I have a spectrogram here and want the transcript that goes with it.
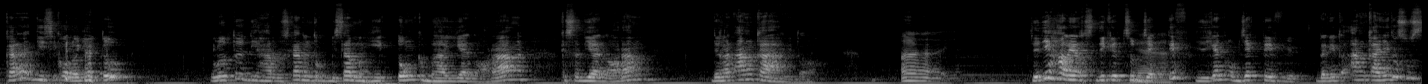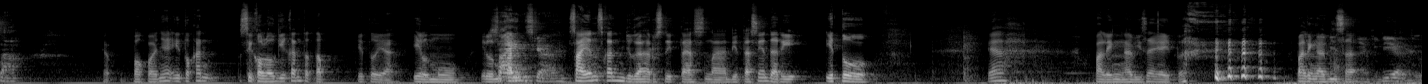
karena di psikologi itu lu tuh diharuskan untuk bisa menghitung kebahagiaan orang, kesedihan orang dengan angka gitu. Eh, Jadi hal yang sedikit subjektif jadikan objektif gitu. Dan itu angkanya itu susah. Ya, pokoknya itu kan psikologi kan tetap itu ya ilmu ilmu Sains kan kan? sains kan juga harus dites nah ditesnya dari itu ya paling nggak bisa ya itu paling nggak bisa Nah, itu dia tuh.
